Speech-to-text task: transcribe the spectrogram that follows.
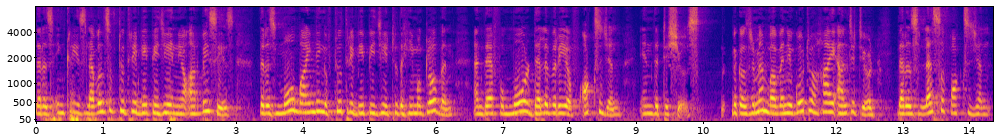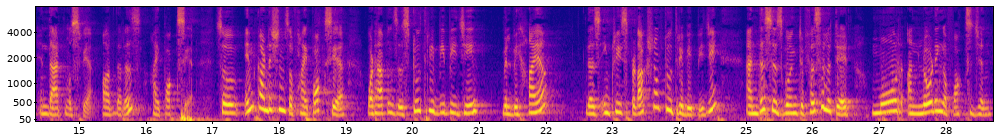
there is increased levels of 2,3-BPG in your RBCs, there is more binding of 2,3-BPG to the hemoglobin, and therefore more delivery of oxygen in the tissues. Because remember, when you go to a high altitude, there is less of oxygen in the atmosphere, or there is hypoxia. So, in conditions of hypoxia, what happens is 2,3-BPG will be higher, there's increased production of 2,3-BPG, and this is going to facilitate more unloading of oxygen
